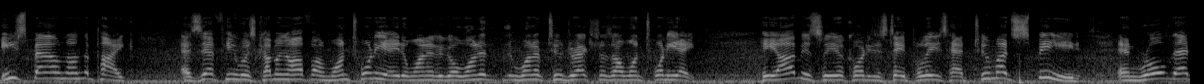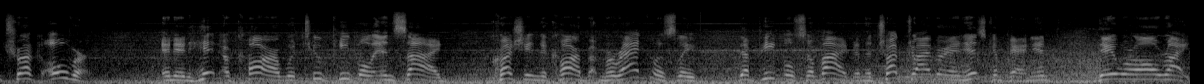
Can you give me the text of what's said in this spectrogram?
eastbound on the pike as if he was coming off on 128 and wanted to go one of, one of two directions on 128. He obviously, according to state police, had too much speed and rolled that truck over. And it hit a car with two people inside, crushing the car. But miraculously, the people survived. And the truck driver and his companion, they were all right.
